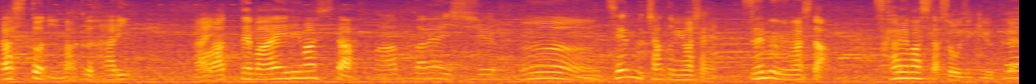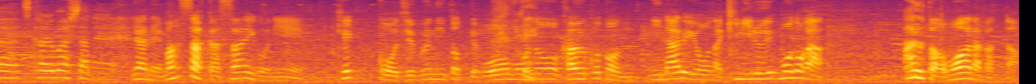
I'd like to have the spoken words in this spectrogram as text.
ラストに幕張。はい。回ってまいりました、回ったね一周。うん。全部ちゃんと見ましたね全部見ました。疲れました正直言って。疲れましたね。いやねまさか最後に結構自分にとって大物を買うことになるような気に入るものがあるとは思わなかった。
